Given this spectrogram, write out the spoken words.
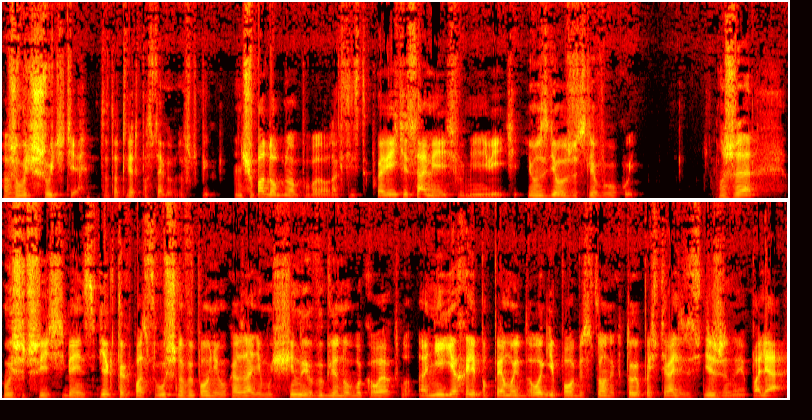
А Должно быть, шутите, этот ответ поставил в тупик. Ничего подобного, попадал таксист. Проверьте сами, если вы мне не верите. И он сделал жест левой рукой. Уже Вышедший из себя инспектор послушно выполнил указание мужчины и выглянул в боковое окно. Они ехали по прямой дороге по обе стороны, которые постирали заснеженные поля,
